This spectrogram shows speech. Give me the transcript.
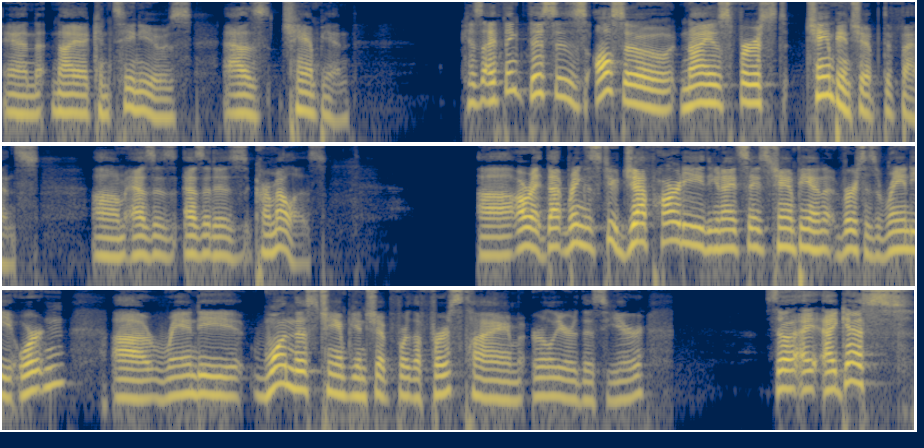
and Nia continues as champion. Because I think this is also Nia's first championship defense, um, as is as it is Carmella's. Uh, all right, that brings us to Jeff Hardy, the United States champion, versus Randy Orton. Uh, Randy won this championship for the first time earlier this year. So I, I guess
